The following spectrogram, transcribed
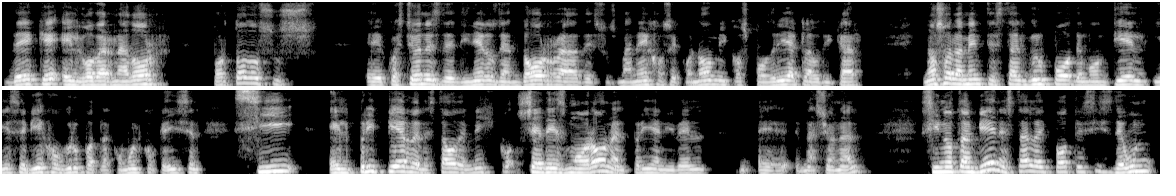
de que el gobernador, por todas sus eh, cuestiones de dineros de Andorra, de sus manejos económicos, podría claudicar. No solamente está el grupo de Montiel y ese viejo grupo Atlacomulco que dicen, si el PRI pierde el Estado de México, se desmorona el PRI a nivel eh, nacional, sino también está la hipótesis de un,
